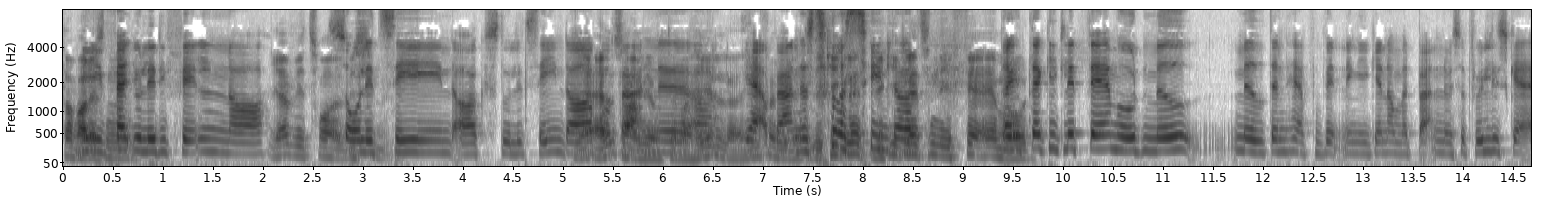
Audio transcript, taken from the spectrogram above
der var vi det sådan... faldt jo lidt i fælden og ja, vi tror, så vi... lidt sent og stod lidt sent op. Ja, og børnene, jo. Det var hele, og, ja, og børnene stod vi lidt, sent Vi gik op. lidt sådan i feriemode. Der, der gik lidt feriemode med, med den her forventning igen om, at børnene selvfølgelig skal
